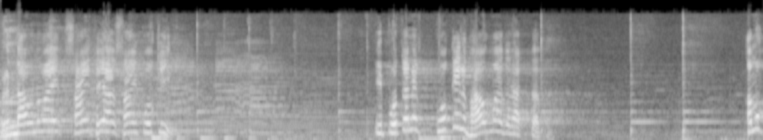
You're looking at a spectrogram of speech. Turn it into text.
વૃંદાવનમાં એક સાંઈ થયા સાંઈ કોકી. એ પોતાને કોકિલ ભાવમાં જ રાખતા હતા. અમુક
